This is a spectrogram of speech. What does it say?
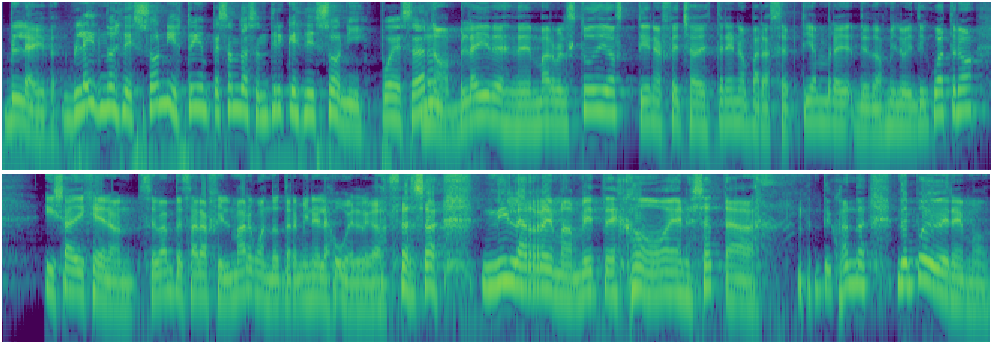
Blade. Blade no es de Sony, estoy empezando a sentir que es de Sony, ¿puede ser? No, Blade es de Marvel Studios, tiene fecha de estreno para septiembre de 2024. Y ya dijeron, se va a empezar a filmar cuando termine la huelga. O sea, ya ni la rema, ¿viste? Es como, bueno, ya está. Cuando, después veremos.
